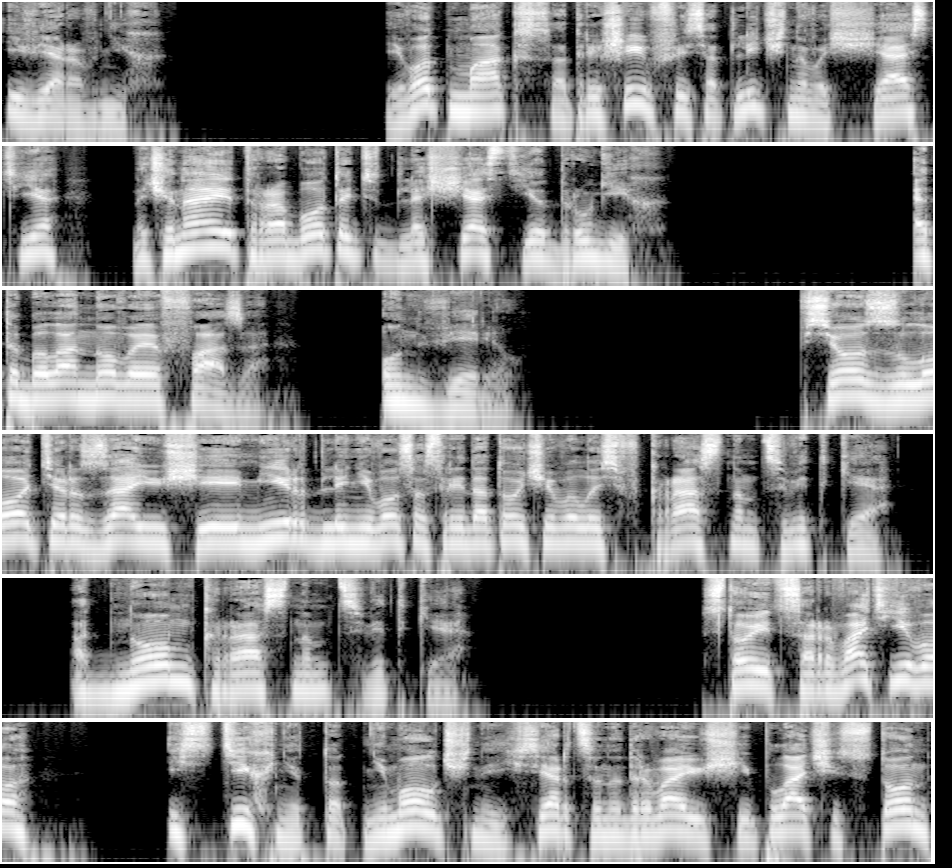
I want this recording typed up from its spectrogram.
и вера в них. И вот Макс, отрешившись от личного счастья, начинает работать для счастья других. Это была новая фаза. Он верил. Все зло, терзающее мир, для него сосредоточивалось в красном цветке. Одном красном цветке. Стоит сорвать его — и стихнет тот немолчный, сердце надрывающий плач и стон,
